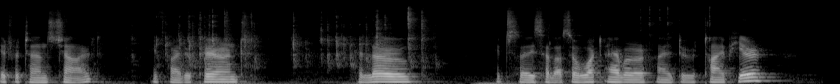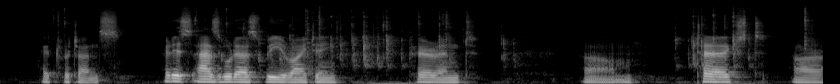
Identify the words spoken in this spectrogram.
it returns child. If I do parent hello, it says hello. So whatever I do type here, it returns. It is as good as we writing parent um, text or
